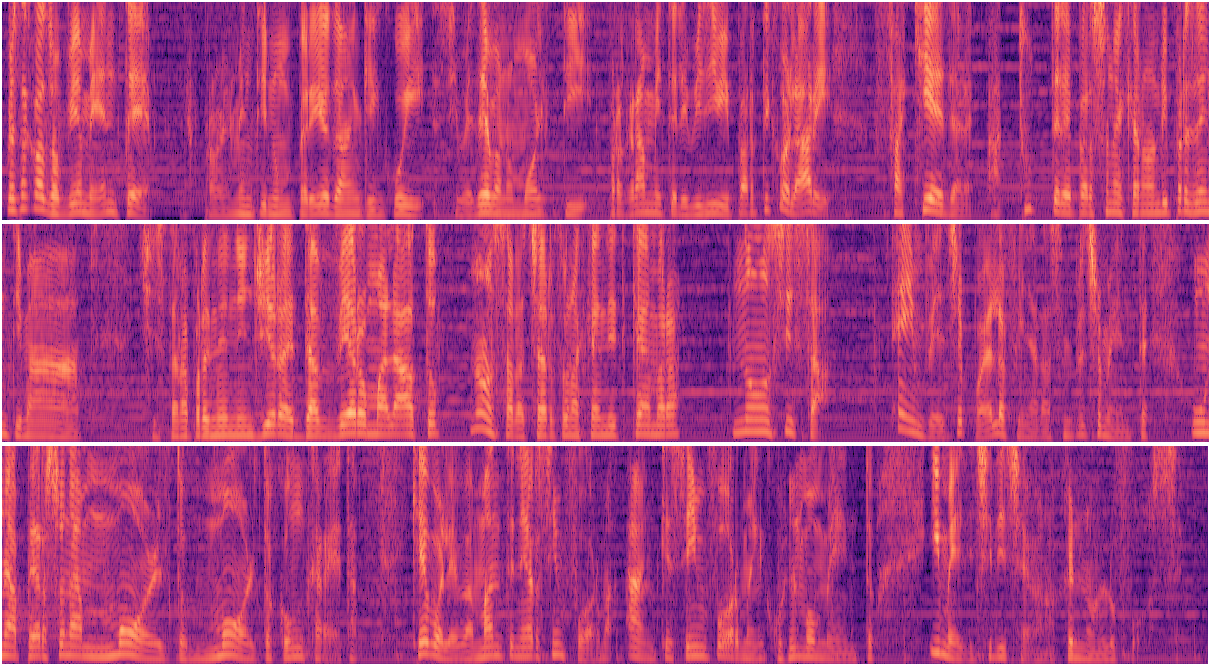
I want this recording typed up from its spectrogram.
Questa cosa ovviamente, probabilmente in un periodo anche in cui si vedevano molti programmi televisivi particolari, fa chiedere a tutte le persone che erano lì presenti ma ci starà prendendo in giro, è davvero malato? Non sarà certo una candid camera? Non si sa e invece poi alla fine era semplicemente una persona molto molto concreta che voleva mantenersi in forma anche se in forma in quel momento i medici dicevano che non lo fosse.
